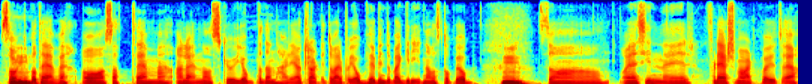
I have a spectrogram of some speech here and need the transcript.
så det Mm. på TV og satt hjemme alene og skulle jobbe den helga. Klarte ikke å være på jobb, for jeg begynte å bare grine av å stå på jobb. Mm. Så, og jeg kjenner flere som har vært på Utøya.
